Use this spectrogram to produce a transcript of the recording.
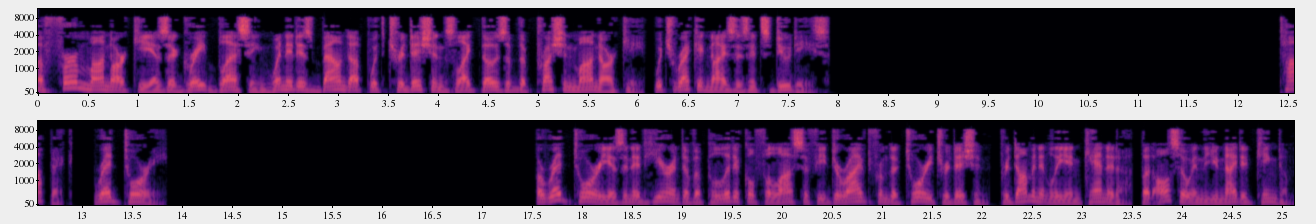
a firm monarchy is a great blessing when it is bound up with traditions like those of the Prussian monarchy, which recognizes its duties. Red Tory A Red Tory is an adherent of a political philosophy derived from the Tory tradition, predominantly in Canada, but also in the United Kingdom.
